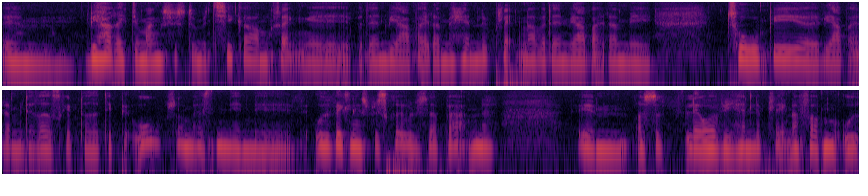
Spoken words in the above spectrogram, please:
Øhm, vi har rigtig mange systematikker omkring, øh, hvordan vi arbejder med handleplaner, hvordan vi arbejder med Tobi, øh, vi arbejder med det redskab, der hedder DPU, som er sådan en øh, udviklingsbeskrivelse af børnene. Øhm, og så laver vi handleplaner for dem ud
